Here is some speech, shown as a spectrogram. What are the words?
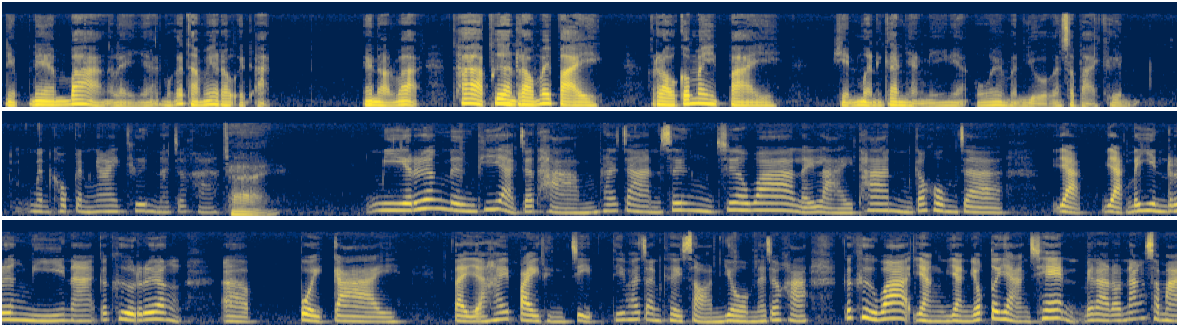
เน็บแนมบ้างอะไรเงี้ยมันก็ทำให้เราอึดอัด แน่นอนว่าถ้าเพื่อนเราไม่ไป เราก็ไม่ไปเห็นเหมือนกันอย่างนี้เนี่ยโอ้ยมันอยู่กันสบายขึ้น มันคบกันง่ายขึ้นนะเจ้าค่ะใช่ มีเรื่องหนึ่งที่อยากจะถามพระอาจารย์ ซึ่งเชื่อว่าหลาย ๆ ท่านก็คงจะอยากอยากได้ยินเรื่องนี้นะ ก็คือเรื่องอป่วยกาย แต่อย่าให้ไปถึงจิตที่พระอาจารย์เคยสอนโยมนะเจ้าคะก็คือว่าอย่างอย่างยกตัวอย่างเช่น เวลาเรานั่งสมา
